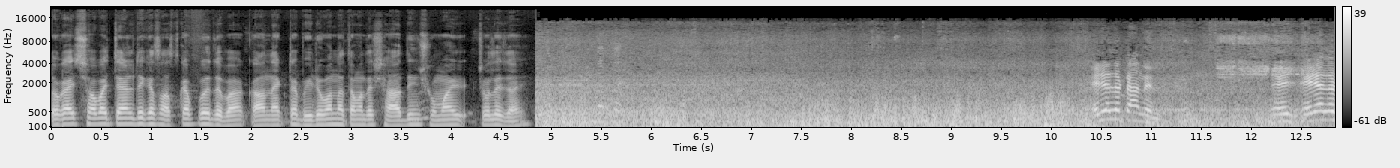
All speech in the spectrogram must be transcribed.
তো গাইজ সবাই চ্যানেলটিকে সাবস্ক্রাইব করে দেবা কারণ একটা ভিডিও বানাতে আমাদের সারাদিন সময় চলে যায়। এটা হলো টানেল। এই এটা হলো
